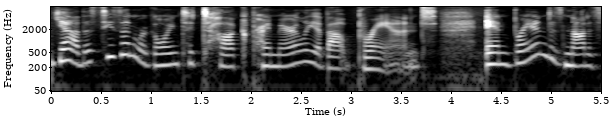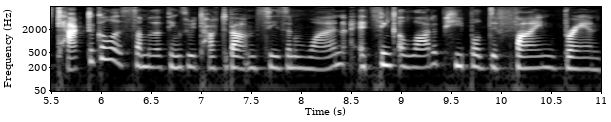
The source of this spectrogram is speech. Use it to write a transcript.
Yeah, this season we're going to talk primarily about brand. And brand is not as tactical as some of the things we talked about in season one. I think a lot of people define brand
